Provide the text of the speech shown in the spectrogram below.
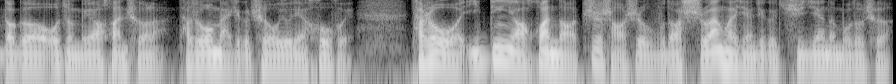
刀哥，我准备要换车了。他说我买这个车我有点后悔。他说我一定要换到至少是五到十万块钱这个区间的摩托车。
